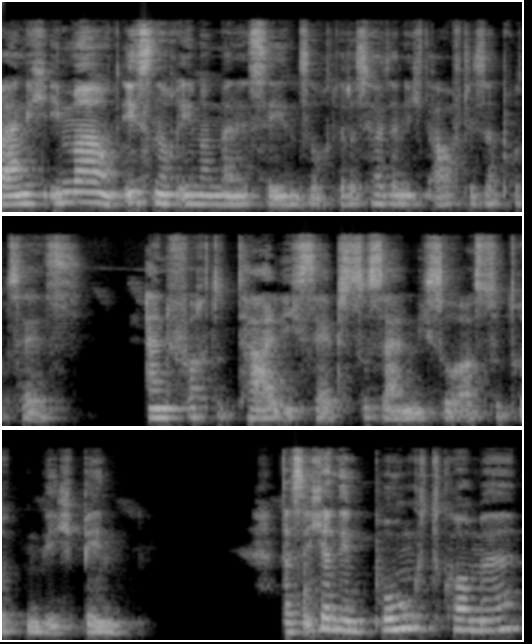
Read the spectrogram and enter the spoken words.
war eigentlich immer und ist noch immer meine Sehnsucht, weil das hört ja nicht auf, dieser Prozess. Einfach total ich selbst zu sein, mich so auszudrücken, wie ich bin. Dass ich an den Punkt komme,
